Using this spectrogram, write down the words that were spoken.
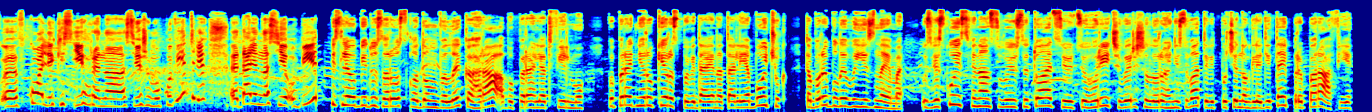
в, колі якісь ігри на свіжому повітрі. Далі в нас є обід. Після обіду за розкладом велика гра або перегляд фільму. Попередні роки розповідає Наталія Бойчук. Табори були виїзними. У зв'язку із фінансовою ситуацією цьогоріч вирішили організувати відпочинок для дітей при парафії.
